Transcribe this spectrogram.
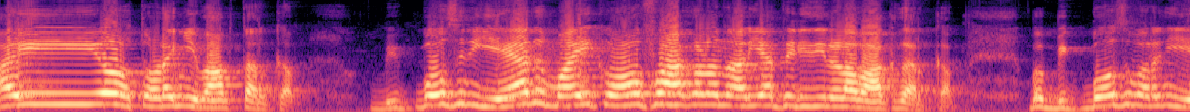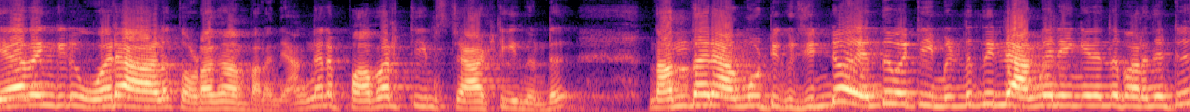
അയ്യോ തുടങ്ങി വാക്ക് തർക്കം. ബിഗ് ബോസിന് ഏത് മൈക്ക് ഓഫ് ആക്കണമെന്ന് അറിയാത്ത രീതിയിലുള്ള വാക്ക് തർക്കം. അപ്പോൾ ബിഗ് ബോസ് പറഞ്ഞ് ഏതെങ്കിലും ഒരാൾ തുടങ്ങാൻ പറഞ്ഞു. അങ്ങനെ പവർ ടീം സ്റ്റാർട്ട് ചെയ്യുന്നുണ്ട്. നന്ദന അങ്ങോട്ടേക്ക് ജിൻഡോ എന്ത് പറ്റി? മിണ്ടുന്നില്ല അങ്ങനെ ഇങ്ങനെ എന്ന് പറഞ്ഞിട്ട്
